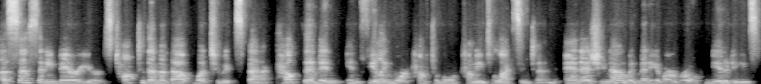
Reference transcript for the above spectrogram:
assess any barriers, talk to them about what to expect, help them in, in feeling more comfortable coming to Lexington. And as you know, in many of our rural communities,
